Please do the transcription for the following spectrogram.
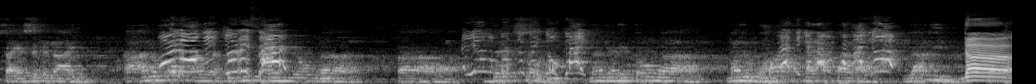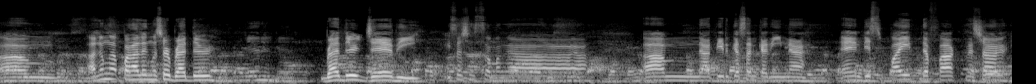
sa SMNI. Ah, ano Ulo po ang injury, nakikita The um ano nga pangalan mo sir, brother? Brother Jerry. Isa siya sa mga um natirgasan kanina. And despite the fact na siya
